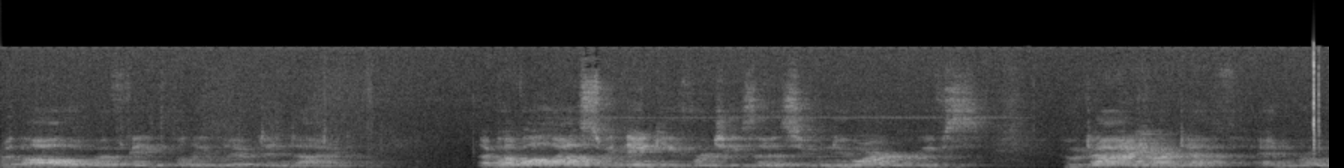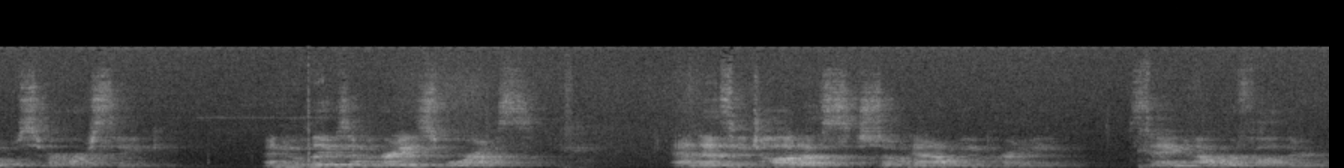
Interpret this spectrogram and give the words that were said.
with all who have faithfully lived and died. Above all else, we thank you for Jesus, who knew our griefs, who died our death, and rose for our sake, and who lives and prays for us. And as he taught us, so now we pray, saying, Our Father,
